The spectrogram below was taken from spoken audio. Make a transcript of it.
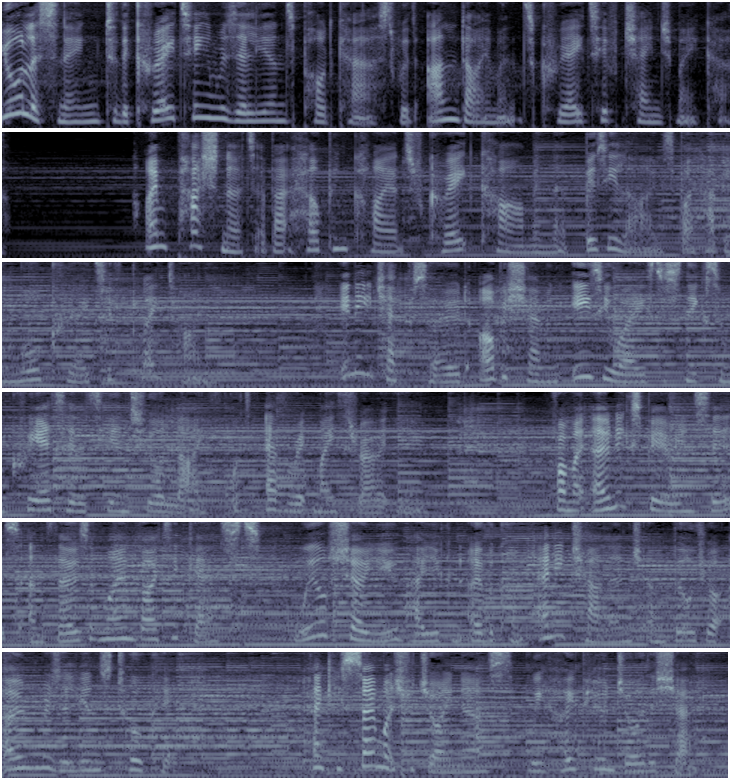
You're listening to the Creating Resilience podcast with Anne Diamond, creative changemaker. I'm passionate about helping clients create calm in their busy lives by having more creative playtime. In each episode, I'll be sharing easy ways to sneak some creativity into your life, whatever it may throw at you. From my own experiences and those of my invited guests, we'll show you how you can overcome any challenge and build your own resilience toolkit. Thank you so much for joining us. We hope you enjoy the show.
